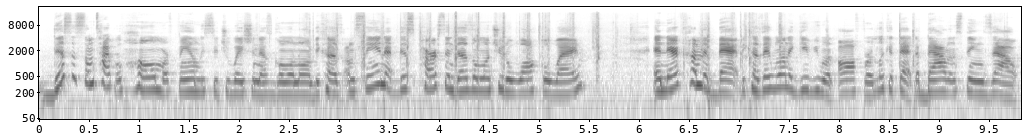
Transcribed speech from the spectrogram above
this is some type of home or family situation that's going on because I'm seeing that this person doesn't want you to walk away and they're coming back because they want to give you an offer. Look at that to balance things out.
